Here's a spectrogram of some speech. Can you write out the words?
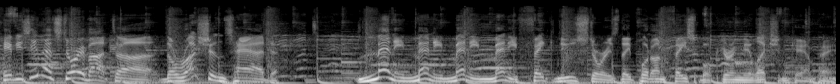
Hey, have you seen that story about uh, the Russians had many, many, many, many fake news stories they put on Facebook during the election campaign?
